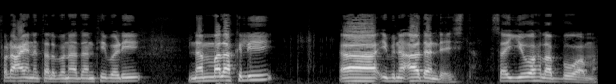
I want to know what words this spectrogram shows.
فرعين تلبنادن تبري نملك لي آه ابن آدم دعست سيوه لبواما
